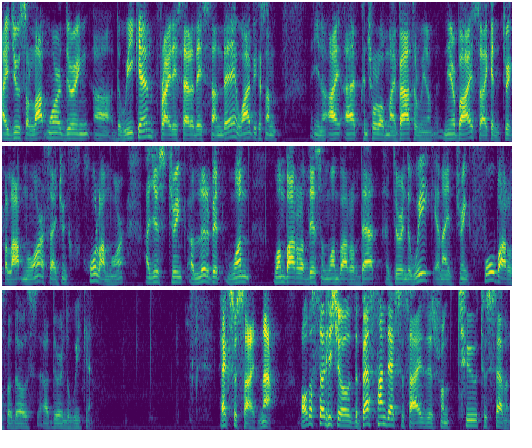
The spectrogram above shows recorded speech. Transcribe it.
I juice a lot more during uh, the weekend, Friday, Saturday, Sunday. Why? Because I'm, you know, I, I, have control of my bathroom, you know, nearby, so I can drink a lot more. So I drink a whole lot more. I just drink a little bit, one one bottle of this and one bottle of that uh, during the week, and I drink four bottles of those uh, during the weekend. Exercise. Now, all the study shows the best time to exercise is from 2 to 7.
